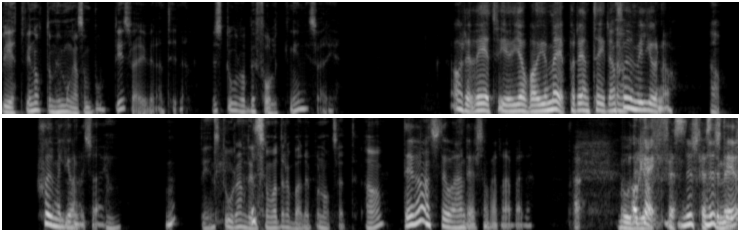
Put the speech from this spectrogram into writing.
Vet vi något om hur många som bodde i Sverige vid den tiden? Hur stor var befolkningen i Sverige? Ja, det vet vi ju. Jag var ju med på den tiden. Sju miljoner. Ja. Sju miljoner i Sverige. Mm. Det är en stor andel som var drabbade på något sätt. Ja. Det var en stor andel som var drabbade. Bodil, Okej, fäst, nu, nu ska, jag,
